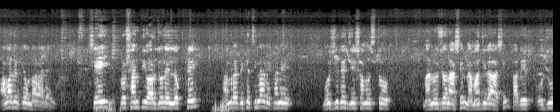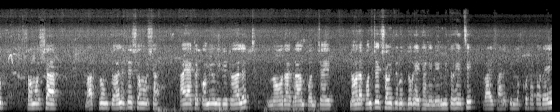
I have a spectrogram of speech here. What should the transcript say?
আমাদেরকেও নাড়া দেয়। সেই প্রশান্তি অর্জনের লক্ষ্যেই আমরা দেখেছিলাম এখানে মসজিদে যে সমস্ত মানুষজন আসেন, নামাজিরা আসেন, তাদের অজুর সমস্যা, বাথরুম টয়লেটের সমস্যা, তাই একটা কমিউনিটি টয়লেট, নওদা গ্রাম পঞ্চায়েত, নওদা পঞ্চায়েত সমিতির উদ্যোগে এখানে নির্মিত হয়েছে, প্রায় সাড়ে তিন লক্ষ টাকা দেয়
